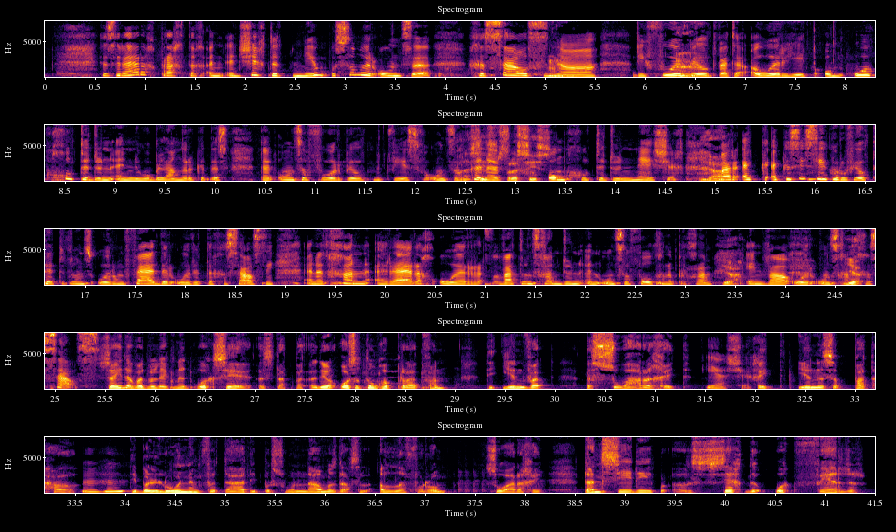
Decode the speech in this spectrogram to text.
Dis regtig pragtig in in Sheikh dit neem sommer ons eh, gesels na die voorbeeld wat 'n ouer het om ook goed te doen en hoe belangrik dit is dat ons 'n voorbeeld moet wees vir ons kinders presies. om goed te doen, nee Sheikh. Ja. Maar ek ek is nie seker hoeveel tyd het ons oor om verder oor dit te gesels nie en dit gaan regtig oor wat ons gaan doen in ons volgende program Ja. en waaroor ons gaan Ja. gesels. Saida, wat wil ek net ook sê is dat nee, ons het hom gepraat van die een wat 'n swaarigheid Ja, Sheikh. uit ene se pad haal. Mm -hmm. Die beloning vir daardie persoon namensdag sal Allah vir hom swaarigheid. Dan sê die segde ook verder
